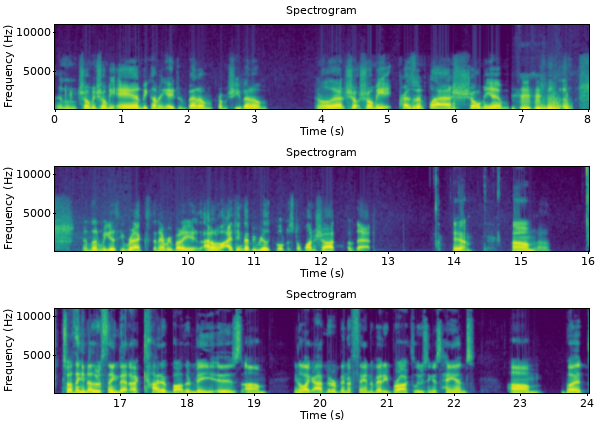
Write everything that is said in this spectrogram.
and show me show me Anne becoming Agent Venom from She Venom and all that. Show show me President Flash. Show me him. and then we get to see Rex and everybody. I don't know. I think that'd be really cool. Just a one shot of that. yeah. Um, So I think another thing that uh, kind of bothered me is, um, you know, like I've never been a fan of Eddie Brock losing his hand, um, but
